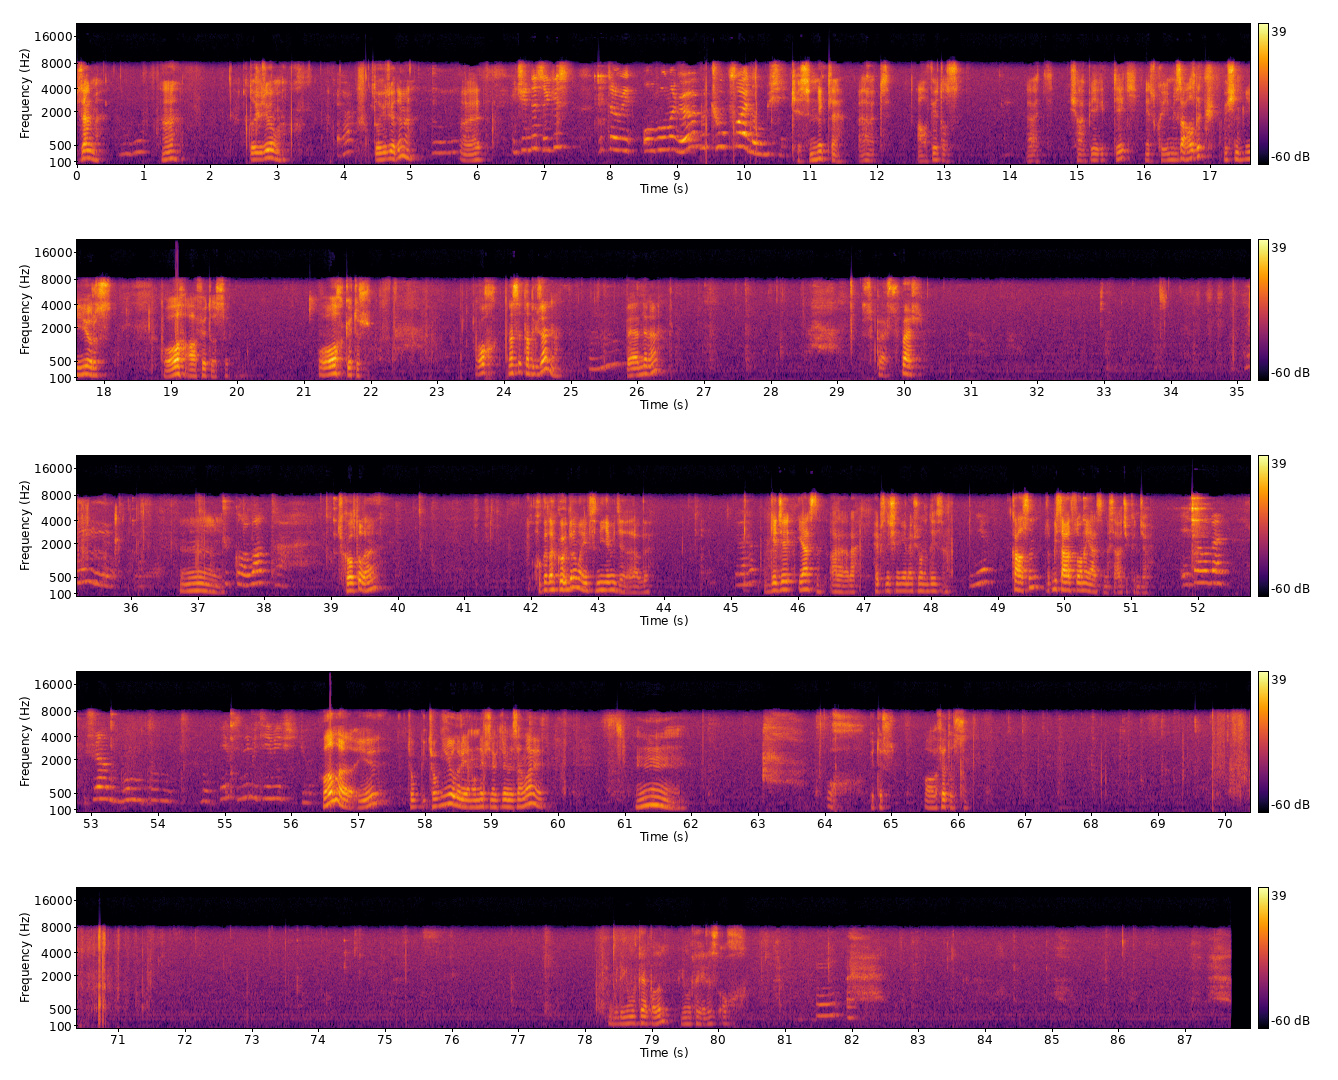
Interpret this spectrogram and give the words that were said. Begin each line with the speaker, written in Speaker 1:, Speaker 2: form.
Speaker 1: Güzel mi? Ha? Doyuruyor mu?
Speaker 2: Evet.
Speaker 1: Doyuruyor değil mi?
Speaker 2: Hı.
Speaker 1: Evet.
Speaker 2: İçinde 8 vitamin olduğuna göre bu çok faydalı bir şey.
Speaker 1: Kesinlikle. Evet. Afiyet olsun. Evet. Şarpiye gittik. Nesquik'imizi aldık ve şimdi yiyoruz. Oh afiyet olsun. Oh götür. Oh nasıl tadı güzel mi?
Speaker 2: Hı hı.
Speaker 1: Beğendin ha? Süper süper.
Speaker 2: Hmm,
Speaker 1: Hmm.
Speaker 2: Çikolata.
Speaker 1: Çikolatalı ha? O kadar koydun ama hepsini yemeyeceksin herhalde.
Speaker 2: Evet.
Speaker 1: Gece yersin ara ara. Hepsini şimdi yemek zorunda değilsin.
Speaker 2: Niye?
Speaker 1: Kalsın bir saat sonra yersin mesela acıkınca.
Speaker 2: E tamam ben şu an bu, bu, bu hepsini bitirmek istiyorum.
Speaker 1: Valla iyi. Çok çok iyi olur yani onun hepsini bitirebilirsen var ya. Hmm. Oh götür. Afiyet olsun. Şimdi yumurta yapalım. Yumurta yeriz. Oh.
